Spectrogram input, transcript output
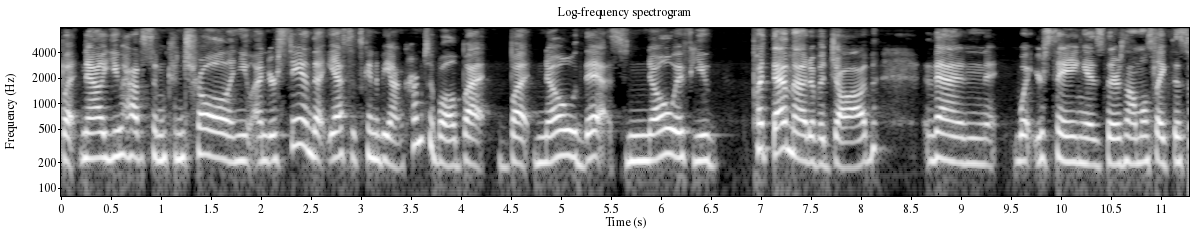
but now you have some control and you understand that yes, it's going to be uncomfortable, but, but know this, know if you put them out of a job, then what you're saying is there's almost like this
